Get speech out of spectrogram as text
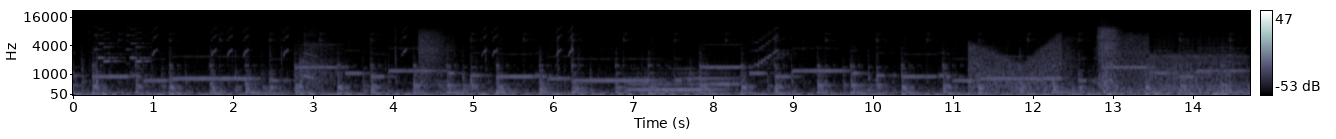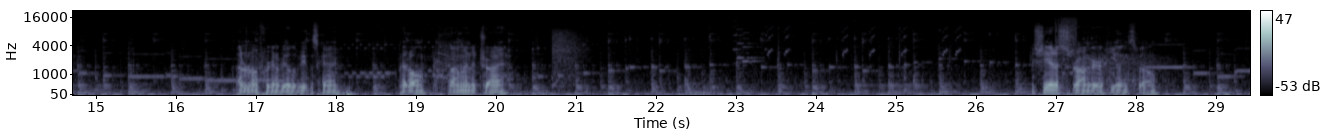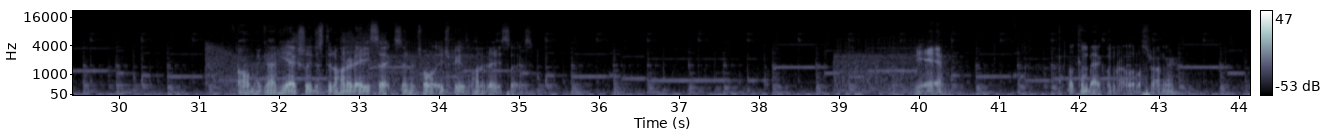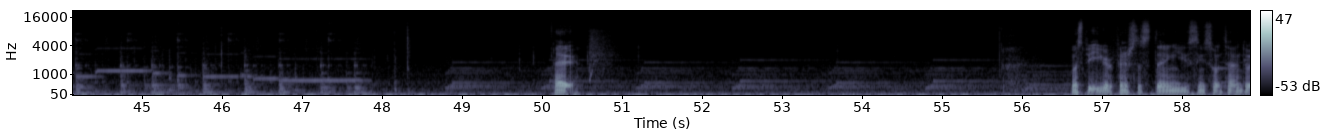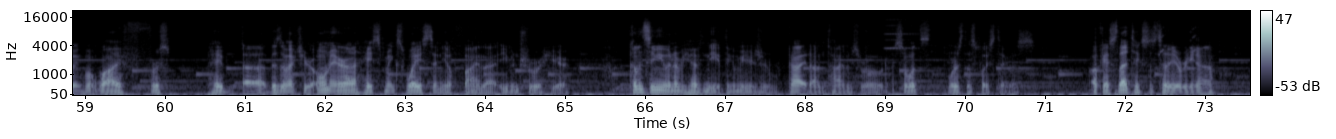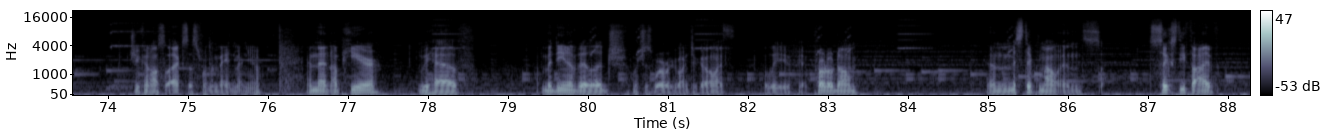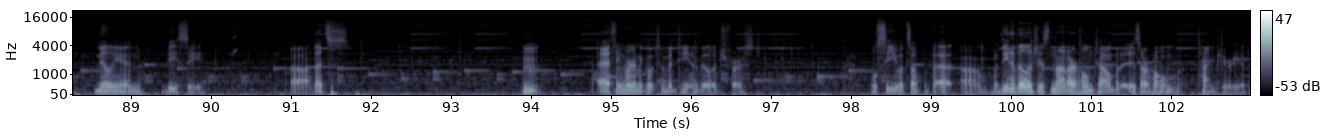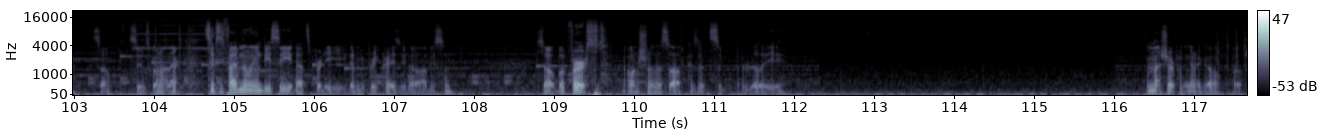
Guy at all, but I'm gonna try. She had a stronger healing spell. Oh my god, he actually just did 186, and her total HP is 186. Yeah. I'll come back when we're a little stronger. Hey. Must be eager to finish this thing you seem so intent on doing, but why? First pay uh, visit back to your own era, haste makes waste, and you'll find that even truer here. Come and see me whenever you have need. Think of me as your guide on Times Road. So what's where's this place take us? Okay, so that takes us to the arena, which you can also access from the main menu. And then up here, we have Medina Village, which is where we're going to go, I believe. Yeah, Protodome. And the Mystic Mountains, 65 million BC. Uh, that's... Hmm. I think we're gonna go to Medina Village first. We'll see what's up with that. Um, Medina Village is not our hometown, but it is our home time period. So, see what's going on there. 65 million BC, that's pretty gonna be pretty crazy though, obviously. So, but first, I want to show this off because it's really... I'm not sure if I'm gonna go, but...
